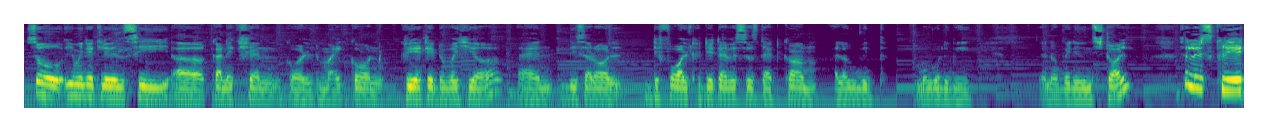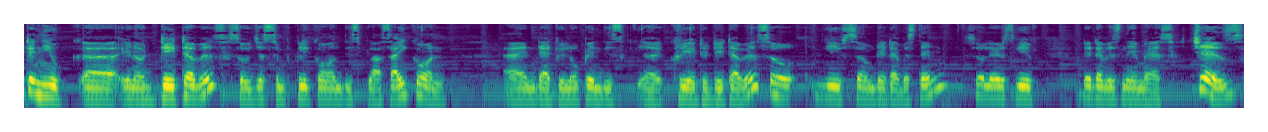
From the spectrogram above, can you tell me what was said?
So immediately we'll see a connection called mycon created over here. And these are all default databases that come along with mongodb you know when you install so let's create a new uh, you know database. So just simply click on this plus icon and that will open this uh, create a database. So give some database name. So let's give database name as chess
